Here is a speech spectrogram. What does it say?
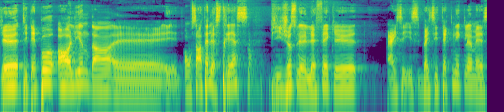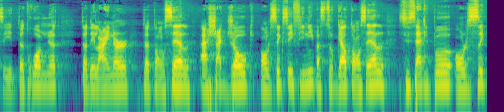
que t'étais pas all-in dans... euh, on sentait le stress, puis juste le, le fait que... hey, c'est c'est- ben, c'est technique, là, mais c'est- t'as trois minutes, t'as des liners, t'as ton sel. À chaque joke, on le sait que c'est fini parce que tu regardes ton sel. Si ça rit pas, on le sait que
